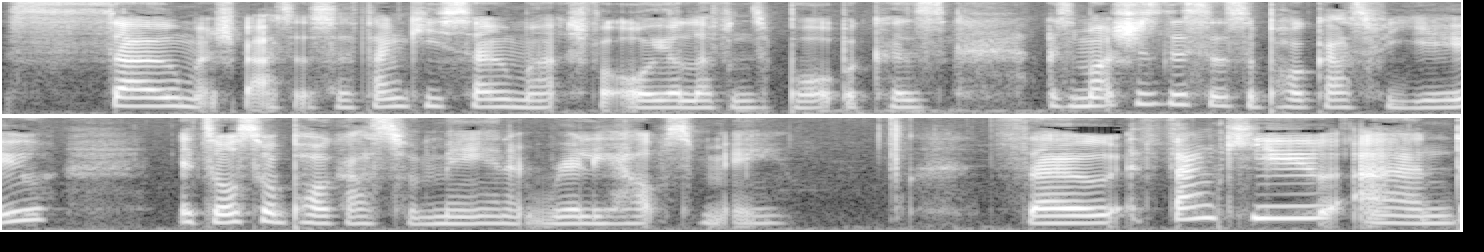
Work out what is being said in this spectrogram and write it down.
so much better. So thank you so much for all your love and support because as much as this is a podcast for you, it's also a podcast for me and it really helps me. So, thank you, and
